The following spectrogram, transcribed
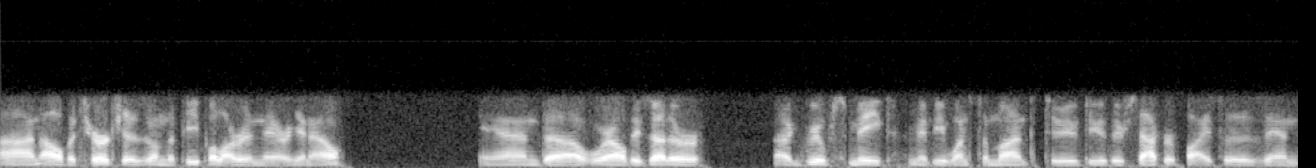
on all the churches when the people are in there, you know, and uh, where all these other uh, groups meet maybe once a month to do their sacrifices and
